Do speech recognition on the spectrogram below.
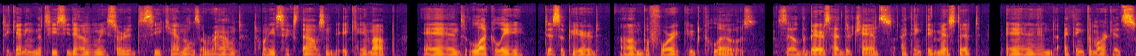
to getting the TC down when we started to see candles around 26,000. It came up and luckily disappeared um, before it could close. So the Bears had their chance. I think they missed it. And I think the markets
